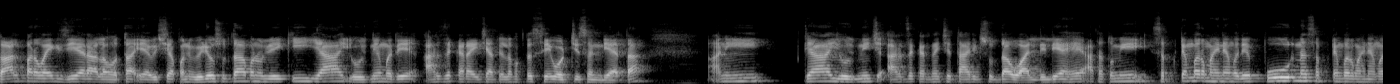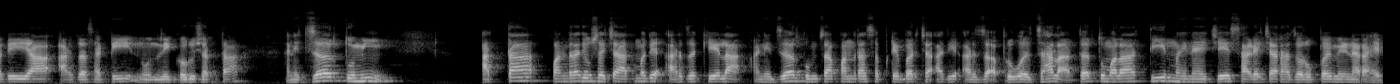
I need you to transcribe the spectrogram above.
काल परवा एक जी आर आला होता. याविषयी आपण व्हिडिओ सुद्धा बनवली की या योजनेमध्ये अर्ज करायची आपल्याला फक्त शेवटची संधी आता. आणि त्या योजनेची अर्ज करण्याची तारीख सुद्धा वाढलेली आहे. आता तुम्ही सप्टेंबर महिन्यामध्ये पूर्ण सप्टेंबर महिन्यामध्ये या अर्जासाठी नोंदणी करू शकता. आणि जर तुम्ही आत्ता पंधरा दिवसाच्या आतमध्ये अर्ज केला आणि जर तुमचा पंधरा सप्टेंबरच्या आधी अर्ज अप्रुव्हल झाला तर तुम्हाला तीन महिन्याचे साडेचार हजार रुपये मिळणार आहेत.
